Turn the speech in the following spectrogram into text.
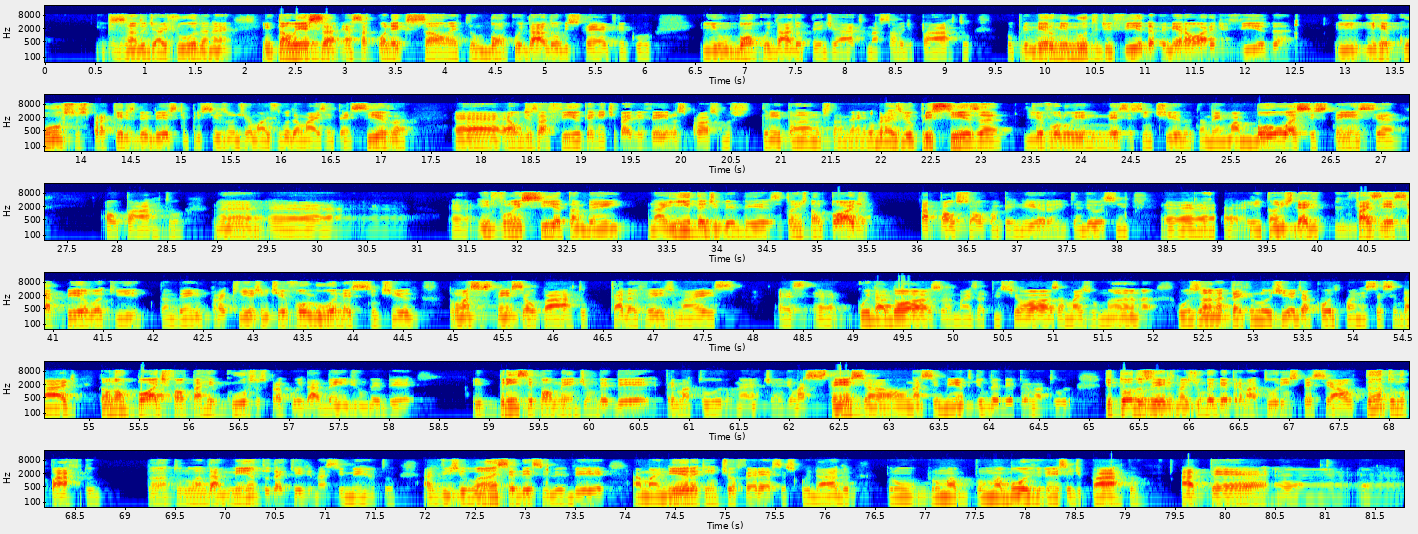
precisando de ajuda, né? Então essa essa conexão entre um bom cuidado obstétrico e um bom cuidado pediátrico na sala de parto, o primeiro minuto de vida, a primeira hora de vida e, e recursos para aqueles bebês que precisam de uma ajuda mais intensiva, é, é, um desafio que a gente vai viver nos próximos 30 anos também. O Brasil precisa de evoluir nesse sentido também. Uma boa assistência ao parto né, é, é, é influencia também na ida de bebês. Então, a gente não pode tapar o sol com a peneira, entendeu? Assim, é, então a gente deve fazer esse apelo aqui também para que a gente evolua nesse sentido para uma assistência ao parto cada vez mais é, é, cuidadosa, mais atenciosa, mais humana, usando a tecnologia de acordo com a necessidade. Então não pode faltar recursos para cuidar bem de um bebê e principalmente de um bebê prematuro, né? de uma assistência ao nascimento de um bebê prematuro. De todos eles, mas de um bebê prematuro em especial, tanto no parto, tanto no andamento daquele nascimento, a vigilância desse bebê, a maneira que a gente oferece esse cuidado para um, uma, uma boa vivência de parto, até é, é,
